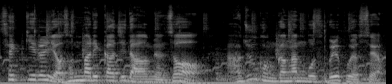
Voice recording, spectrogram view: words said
새끼를 6마리까지 낳으면서 아주 건강한 모습을 보였어요.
